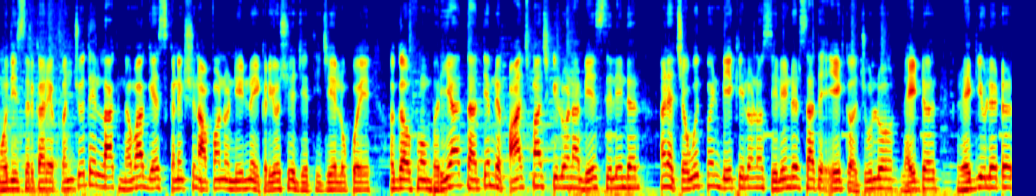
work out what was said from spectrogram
મોદી સરકારે પંચોતેર લાખ નવા ગેસ કનેક્શન આપવાનો નિર્ણય કર્યો છે, જેથી જે લોકોએ અગાઉ ફોર્મ ભર્યા હતા, તેમને પાંચ પાંચ કિલોના બે સિલિન્ડર અને ચૌદ પોઈન્ટ બે કિલોનો સિલિન્ડર સાથે એક ચૂલો, લાઇટર, રેગ્યુલેટર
